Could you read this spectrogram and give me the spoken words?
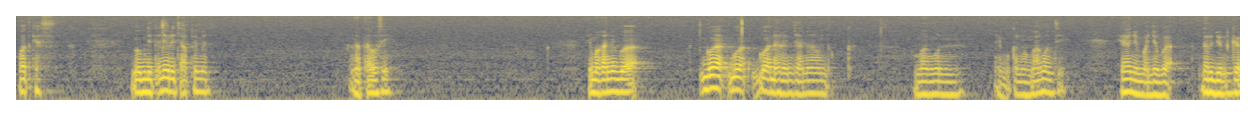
podcast. 2 menit aja udah capek men. Nggak tahu sih. Ya makanya gue gue gue gue ada rencana untuk membangun ya bukan membangun sih. Ya nyoba-nyoba terjun ke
